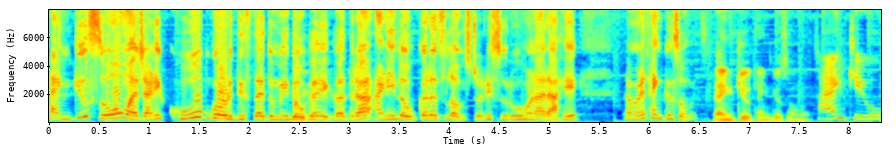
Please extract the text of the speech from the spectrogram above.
थँक्यू सो मच आणि खूप गोड दिसताय तुम्ही दोघं. एकत्र आणि लवकरच लव्ह स्टोरी सुरू होणार आहे. त्यामुळे thank you so much thank you thank you so much thank you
